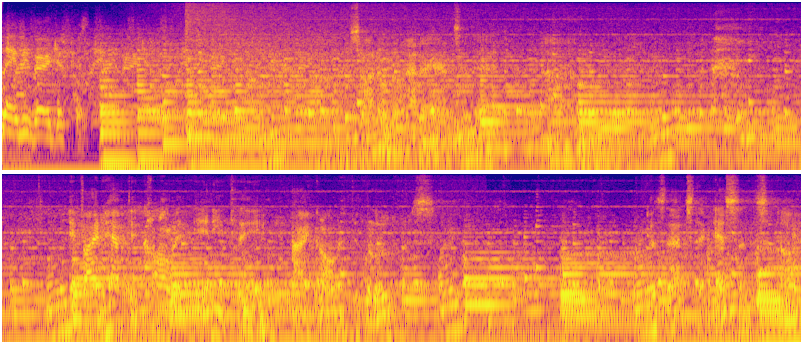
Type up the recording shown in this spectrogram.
slavery very different. So I don't know how to answer that. Uh, if I'd have to call it anything, I call it the blues. Because that's the essence of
